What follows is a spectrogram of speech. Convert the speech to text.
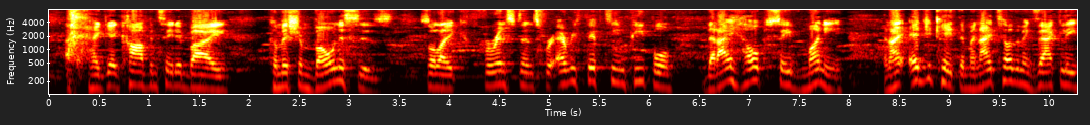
I get compensated by commission bonuses. So like, for instance, for every 15 people that I help save money and I educate them and I tell them exactly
